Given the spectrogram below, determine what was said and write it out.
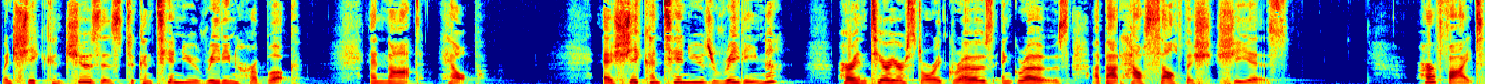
when she can, chooses to continue reading her book and not help. As she continues reading, her interior story grows and grows about how selfish she is. Her fight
